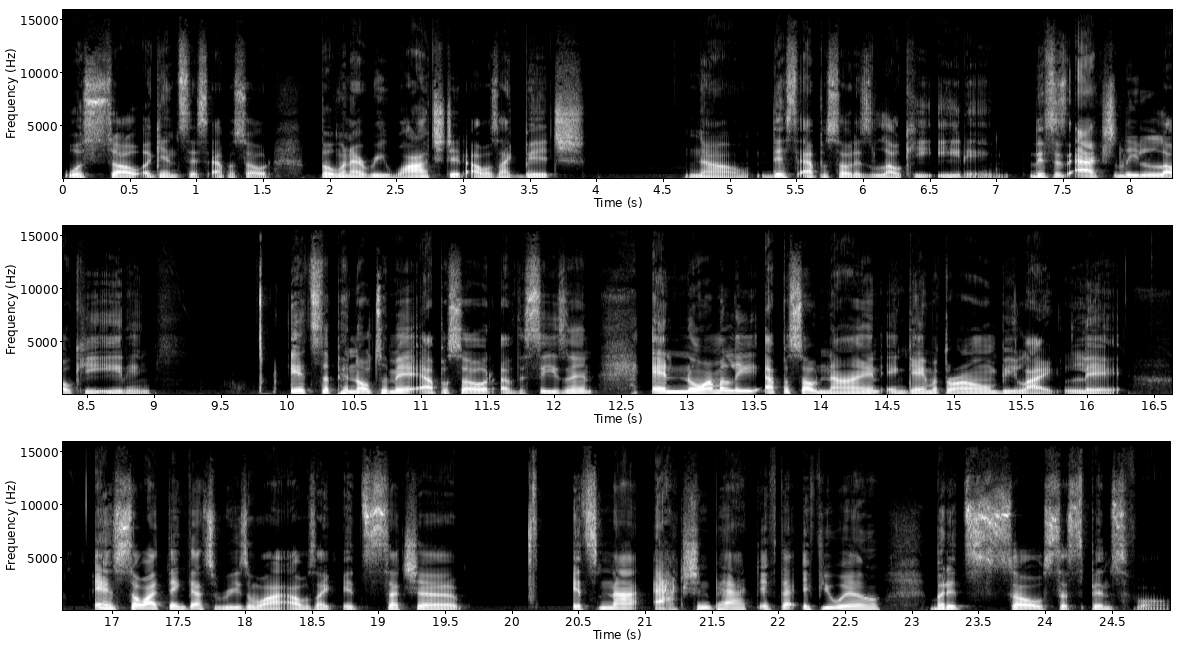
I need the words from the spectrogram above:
was so against this episode. But when I rewatched it, I was like, bitch, no, this episode is low key eating. This is actually low key eating. It's the penultimate episode of the season. And normally, episode nine in Game of Thrones be like lit. And so I think that's the reason why I was like, it's such a it's not action packed, if that if you will, but it's so suspenseful.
